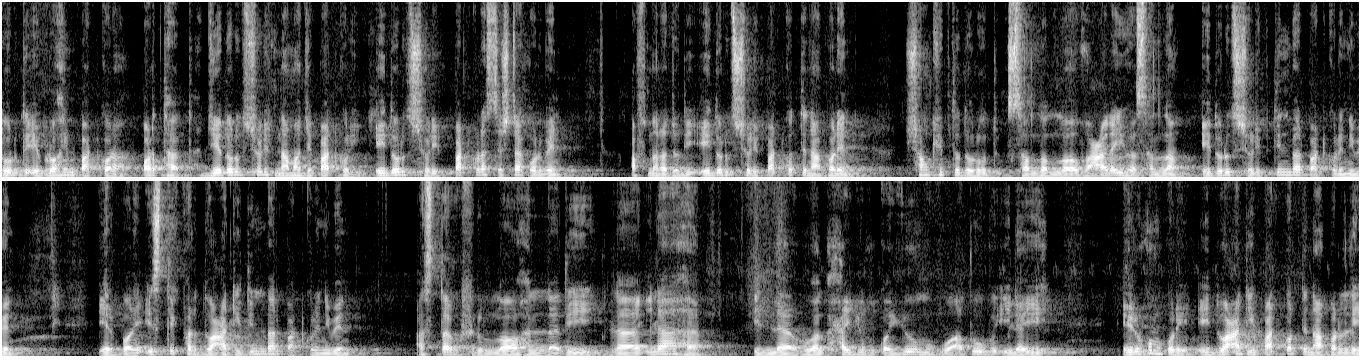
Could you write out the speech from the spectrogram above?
দরুদ ইব্রাহিম পাঠ করা। অর্থাৎ যে দরুদ শরীফ নামাজে পাঠ করি, এই দরুদ শরীফ পাঠ করার চেষ্টা করবেন। আপনারা যদি এই দরুদ শরীফ পাঠ করতে না পারেন, সংক্ষিপ্ত দরুদ সাল্লাহ আলাইসাল্লাম এই দরুদ শরীফ তিনবার পাঠ করে নেবেন। এরপরে ইস্তিকফার দোয়াটি তিনবার পাঠ করে নেবেন। আস্তাগফিরুল্লাহাল্লাযী লা ইলাহা ইলাইহ। এরকম করে এই দোয়াটি পাঠ করতে না পারলে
